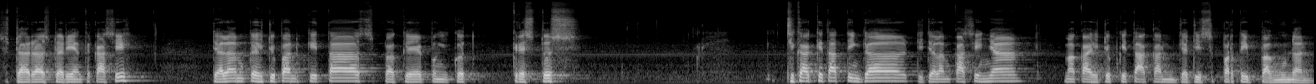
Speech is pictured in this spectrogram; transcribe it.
Saudara-saudari yang terkasih, dalam kehidupan kita sebagai pengikut Kristus, jika kita tinggal di dalam kasihnya, maka hidup kita akan menjadi seperti bangunan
